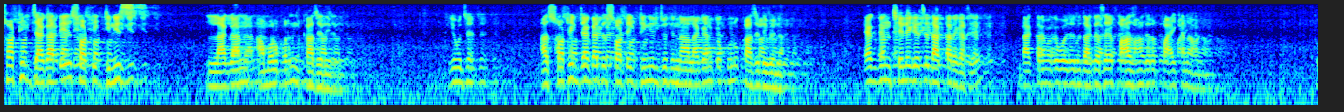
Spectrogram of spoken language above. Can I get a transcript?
সঠিক জায়গাতে সঠিক জিনিস লাগান, আমল করেন, কাজে দেবে কি বলছে আর সঠিক জায়গাতে সঠিক জিনিস যদি না লাগান, তো কোনো কাজে দেবে না। একজন ছেলে গেছে ডাক্তারের কাছে। ডাক্তার আমাকে বলছে যে, ডাক্তার সাহেব, পাঁচ দিন ধরে পায়খানা হয় তো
